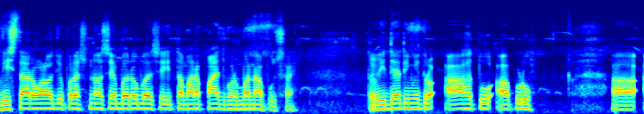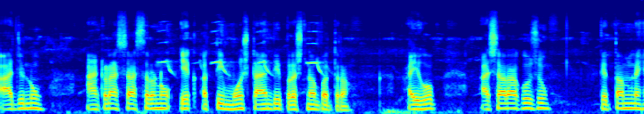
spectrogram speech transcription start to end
વિસ્તારવાળો જે પ્રશ્ન છે, બરોબર છે, એ તમારા પાંચ ગુણમાં ના પૂછાય. તો વિદ્યાર્થી મિત્રો, આ હતું આપણું આજનું આંકડાશાસ્ત્રનું એક અતિ મોસ્ટ ટાઈમથી પ્રશ્નપત્ર. આઈ હોપ આશા રાખું છું. કે તમને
